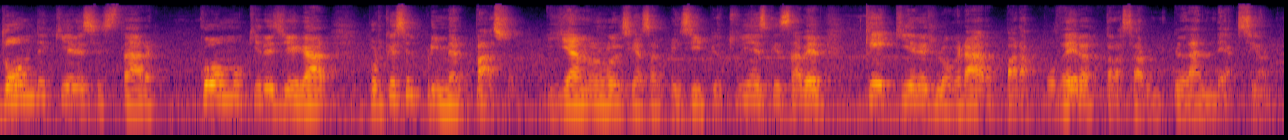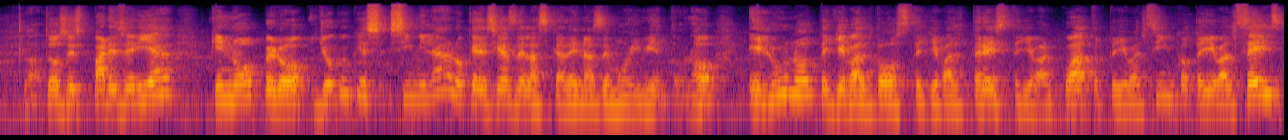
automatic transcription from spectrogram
dónde quieres estar, cómo quieres llegar, porque es el primer paso. Y ya me lo decías al principio, tú tienes que saber qué quieres lograr para poder trazar un plan de acción. Claro. Entonces parecería que no, pero yo creo que es similar a lo que decías de las cadenas de movimiento, ¿no? El 1 te lleva al 2, te lleva al 3, te lleva al 4, te lleva al 5, te lleva al 6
